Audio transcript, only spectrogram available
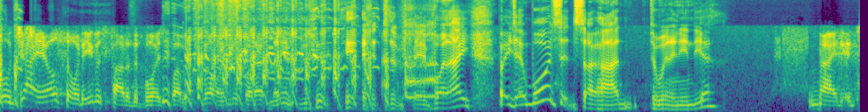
well, JL thought he was part of the boys' club as well. and what happened to him. it's a fair point. Hey, BJ, why is it so hard to win in India? Mate, it's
